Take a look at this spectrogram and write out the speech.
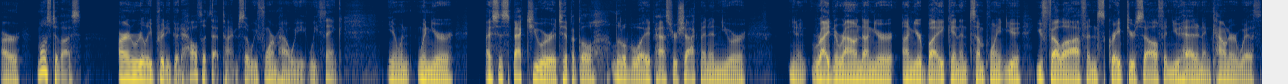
are most of us are in really pretty good health at that time. So we form how we we think. You know, when when you're I suspect you were a typical little boy, Pastor Shockman, and you were, you know, riding around on your on your bike, and at some point you you fell off and scraped yourself, and you had an encounter with,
